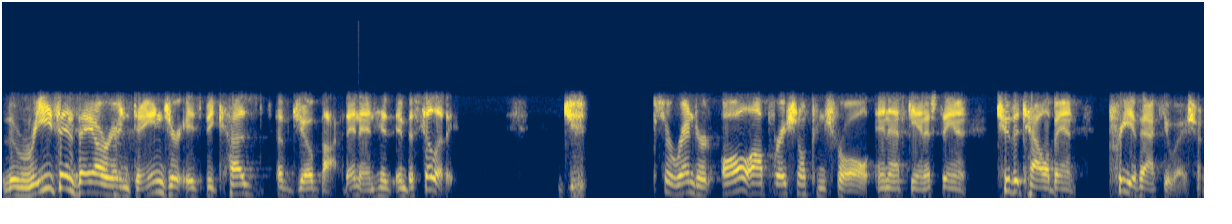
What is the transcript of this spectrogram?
The reason they are in danger is because of Joe Biden and his imbecility. surrendered all operational control in Afghanistan to the Taliban pre evacuation.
